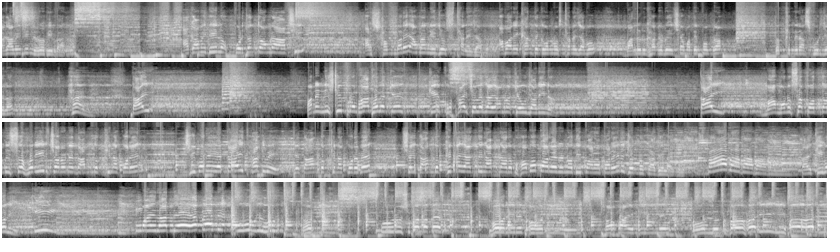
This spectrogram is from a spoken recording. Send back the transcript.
আগামী দিন রবিবার। আগামী দিন পর্যন্ত আমরা আছি। আর সোমবারে আমরা নিজ স্থানে যাব। আবার এখান থেকে অন্য স্থানে যাব। বালুরঘাটে রয়েছে আমাদের প্রোগ্রাম, দক্ষিণ দিনাজপুর জেলার। হ্যাঁ তাই মানে নিশি প্রভাত হলে কে কে কোথায় চলে যায় আমরা কেউ জানি না। তাই মা মনসা পদ্মা বিশ্ব হরির চরণে দান দক্ষিণা করেন। জীবনে এটাই থাকবে যে দান দক্ষিণা করবেন। সেই দান দক্ষিণাই একদিন আপনার ভবপারের নদী পারাপারের জন্য কাজে লাগবে। বা বা বা বা বা। তাই কি বলি? কি? মায়েরা দেবেন উলুর পুরুষ বলবেন হরির ধ্বনি। সবাই মিলে বলুন হরি হরি।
